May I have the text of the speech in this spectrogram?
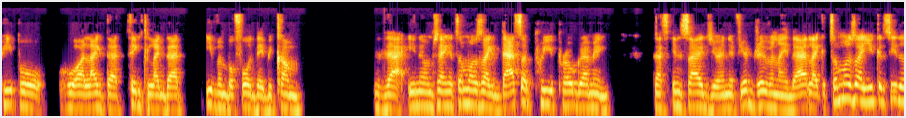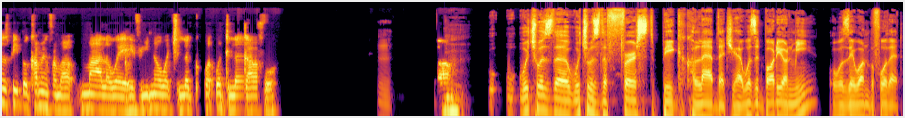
people who are like that think like that even before they become that. You know what I'm saying? It's almost like that's a pre-programming that's inside you. And if you're driven like that, like it's almost like you can see those people coming from a mile away if you know what you look what, what to look out for. Hmm. Um, Which was the which was the first big collab that you had? Was it Body on Me or was there one before that?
